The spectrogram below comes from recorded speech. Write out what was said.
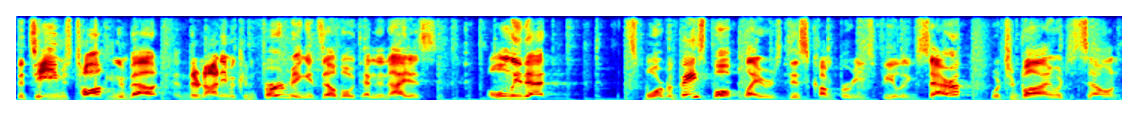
the team's talking about, and they're not even confirming it's elbow tendonitis, only that it's more of a baseball player's discomfort he's feeling. Sarah, what you buying, what you selling?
